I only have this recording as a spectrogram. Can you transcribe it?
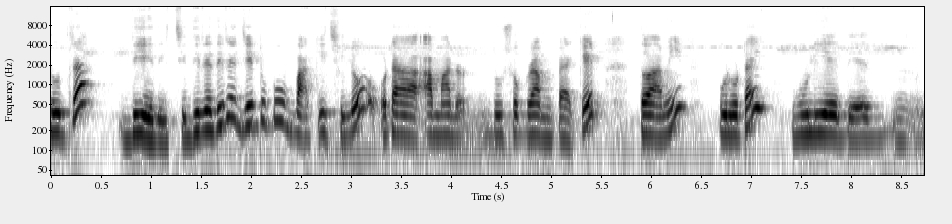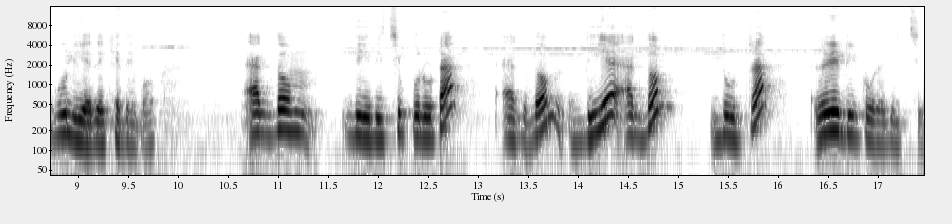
দুধটা দিয়ে দিচ্ছি। ধীরে ধীরে যেটুকু বাকি ছিল, ওটা আমার দুশো গ্রাম প্যাকেট, তো আমি পুরোটাই গুলিয়ে গুলিয়ে রেখে দেব। একদম দিয়ে দিচ্ছি পুরোটা, একদম দিয়ে একদম দুধটা রেডি করে দিচ্ছি।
